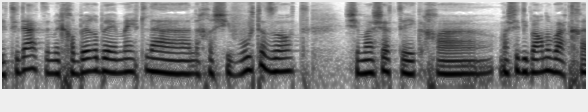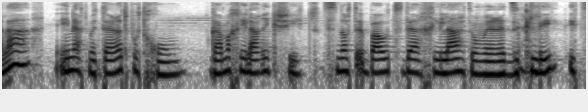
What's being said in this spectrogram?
את יודעת, זה מחבר באמת לחשיבות הזאת, שמה שאת אה, ככה, מה שדיברנו בהתחלה, הנה את מתארת פה תחום, גם אכילה רגשית. It's not about the אכילה, את אומרת, זה כלי. It's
